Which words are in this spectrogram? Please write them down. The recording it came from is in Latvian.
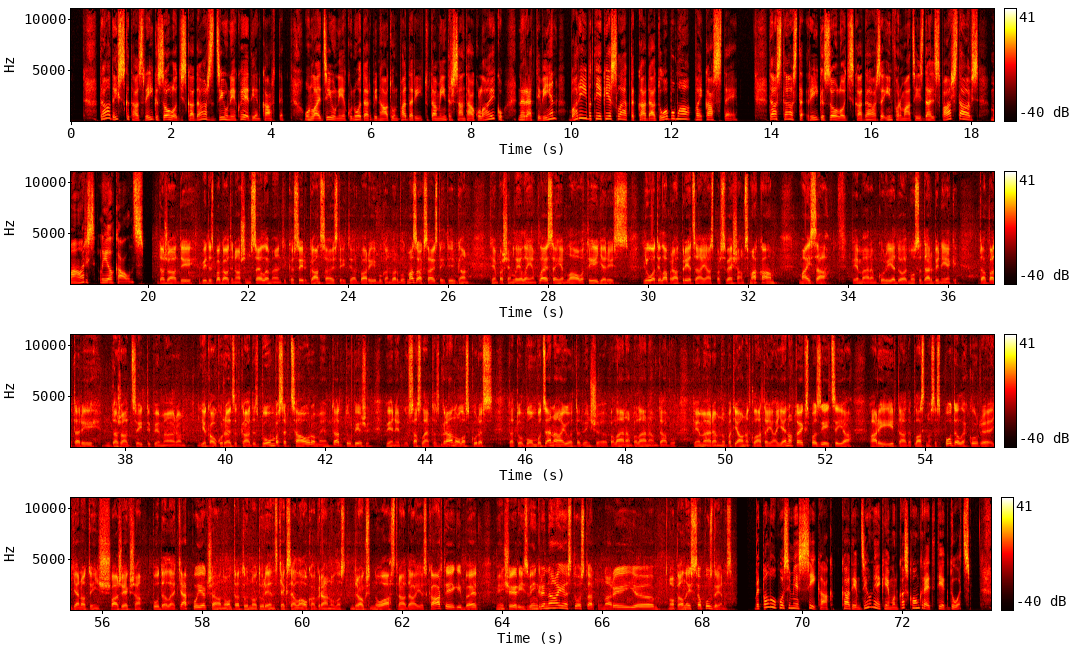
Tāda izskatās Rīgas zooloģiskā dārza dzīvnieku ēdienkarte, un, lai dzīvnieku nodarbinātu un padarītu tam interesantāku laiku, nereti vien barība tiek ieslēpta kādā dobumā vai kastē. Tā stāsta Rīgas zooloģiskā dārza informācijas daļas pārstāvis Māris Lielkalns dažādi vidas bagātināšanas elementi, kas ir gan saistīti ar barību, gan varbūt mazāk saistīti, gan tiem pašiem lielajiem plēsējiem. Lauva tīģeris ļoti labprāt priecājās par svešām smakām maisā, piemēram, kuru iedod mūsu darbinieki. Tāpat arī dažādi citi, piemēram, ja kaut kur redzat kādas bumbas ar caurumiem, tad tur bieži vien ir saslēptas granulas, kuras to bumbu dzenājot, tad viņš eh, pa lēnām, pa lēnām dabū. Piemēram, nu, pat jaunatklātajā jenota ekspozīcijā arī ir tāda plasmasas pudele, kur eh, jenotiņš bāž iekšā pudelē ķepu iekšā, nu, un tad tur no turienes ķeksē laukā granulas. Draugs nostrādājies kārtīgi, bet viņš ir izvingrinājies to starp un arī uh, nopelnījis sev pusdienas. Bet palūkosimies sīkāk, kādiem dzīvniekiem un kas konkrēti tiek dots.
